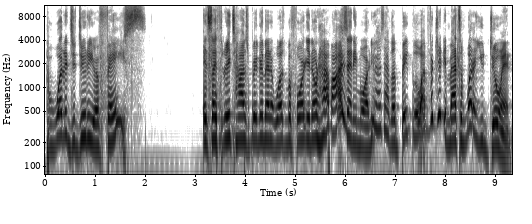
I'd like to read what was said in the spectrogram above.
But what did you do to your face? It's like three times bigger than it was before, and you don't have eyes anymore. And you have to have the big blue eye. Virginia Madsen, what are you doing?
